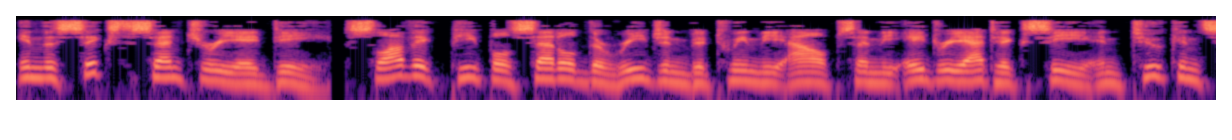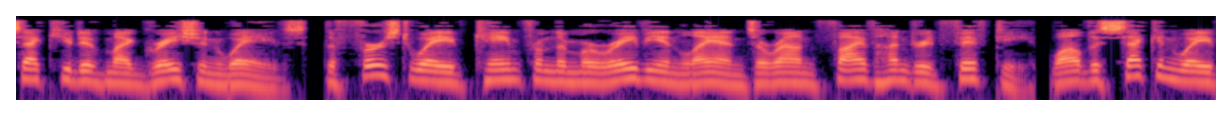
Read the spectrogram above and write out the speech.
In the 6th century AD, Slavic people settled the region between the Alps and the Adriatic Sea in two consecutive migration waves. The first wave came from the Moravian lands around 550, while the second wave,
